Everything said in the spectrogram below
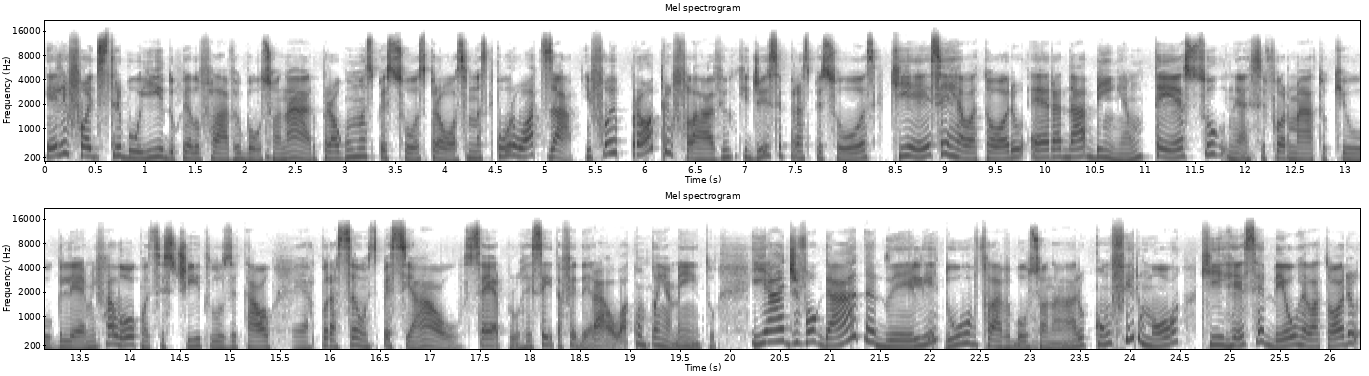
ele foi distribuído pelo Flávio Bolsonaro para algumas pessoas próximas por WhatsApp. E foi o próprio Flávio que disse para as pessoas que esse relatório era da ABIN. É um texto, nesse formato que o Guilherme falou, com esses títulos e tal Federal, é, apuração especial, SERPRO, Receita Federal, acompanhamento. E a advogada dele, do Flávio Bolsonaro, confirmou que recebeu o relatório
